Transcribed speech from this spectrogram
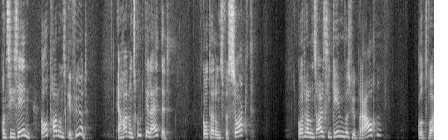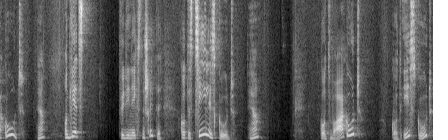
Und sie sehen, Gott hat uns geführt. Er hat uns gut geleitet. Gott hat uns versorgt. Gott hat uns alles gegeben, was wir brauchen. Gott war gut. Ja? Und jetzt für die nächsten Schritte. Gottes Ziel ist gut. Ja? Gott war gut. Gott ist gut.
